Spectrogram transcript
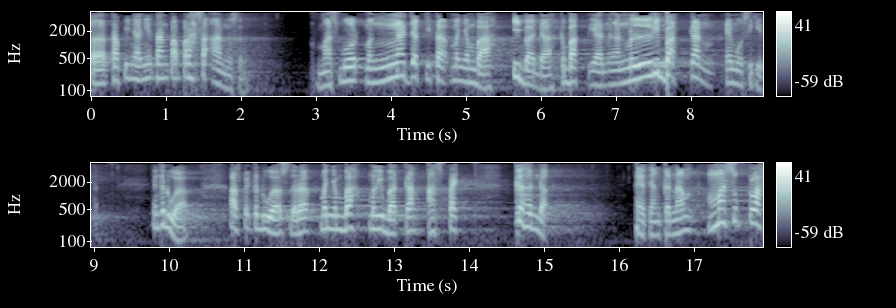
uh, tapi nyanyi tanpa perasaan, saudara. Mazmur mengajak kita menyembah, ibadah, kebaktian dengan melibatkan emosi kita. Yang kedua, aspek kedua, saudara, menyembah melibatkan aspek kehendak. Ayat yang keenam, masuklah,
